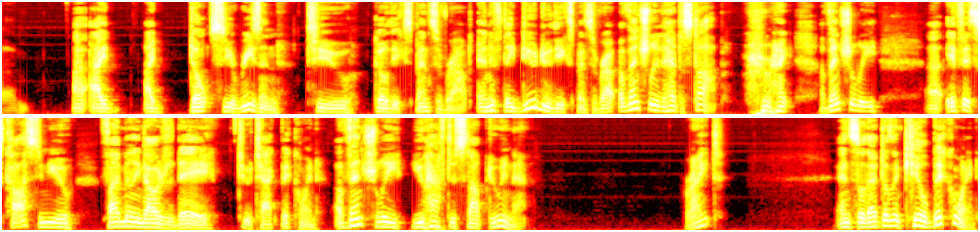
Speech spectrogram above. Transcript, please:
um, I, I, I don't see a reason to go the expensive route. And if they do do the expensive route, eventually they had to stop, right? Eventually, uh, if it's costing you $5 million a day to attack Bitcoin, eventually you have to stop doing that, right? And so that doesn't kill Bitcoin.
